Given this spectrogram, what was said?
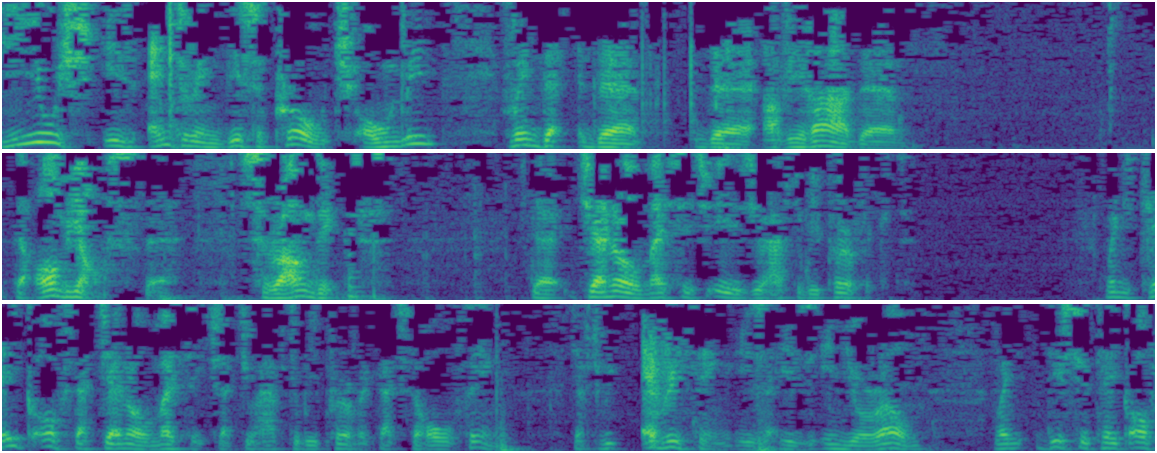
Yush is entering this approach only when the the the avira, the the ambiance, the surroundings, the general message is you have to be perfect. When you take off that general message that you have to be perfect, that's the whole thing. You have to be everything is is in your realm. When this you take off,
